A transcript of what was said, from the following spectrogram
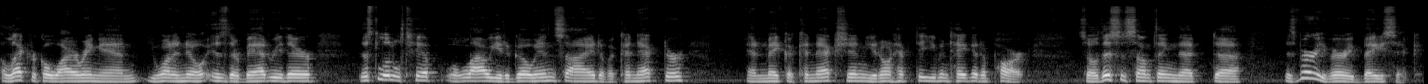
electrical wiring and you want to know is there battery there, this little tip will allow you to go inside of a connector and make a connection. You don't have to even take it apart. So this is something that uh, is very, very basic.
